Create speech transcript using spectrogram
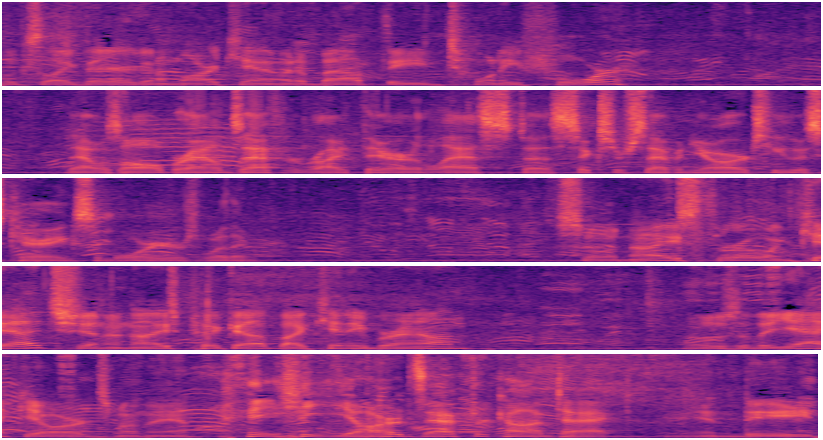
Looks like they're going to mark him at about the 24. That was all Brown's effort right there. The last uh, six or seven yards, he was carrying some Warriors with him. So a nice throw and catch, and a nice pickup by Kenny Brown. Those are the YAC yards, my man. yards after contact. Indeed.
